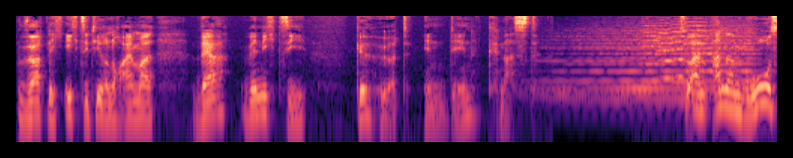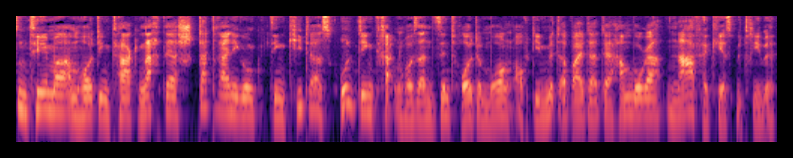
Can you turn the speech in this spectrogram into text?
wörtlich, ich zitiere noch einmal, wer, wenn nicht sie, gehört in den Knast. Zu einem anderen großen Thema am heutigen Tag. Nach der Stadtreinigung, den Kitas und den Krankenhäusern sind heute Morgen auch die Mitarbeiter der Hamburger Nahverkehrsbetriebe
